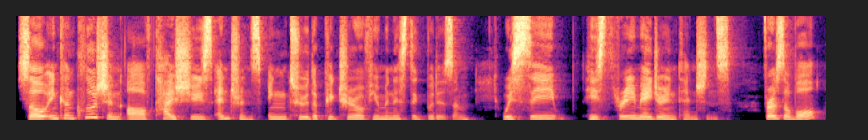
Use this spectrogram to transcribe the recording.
So, in conclusion of Tai Taixu's entrance into the picture of humanistic Buddhism, we see his three major intentions. First of all,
